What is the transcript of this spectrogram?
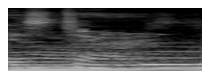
his turn.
